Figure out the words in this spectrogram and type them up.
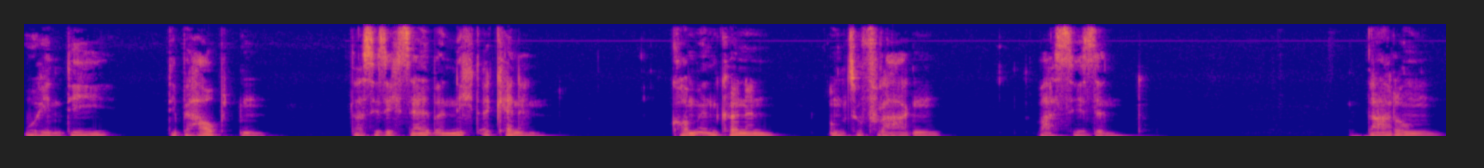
wohin die, die behaupten, dass sie sich selber nicht erkennen, kommen können, um zu fragen, was sie sind. Darum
